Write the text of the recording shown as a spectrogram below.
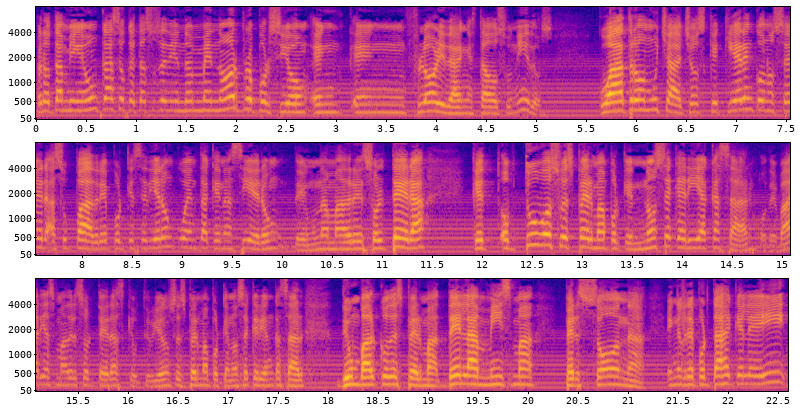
Pero también en un caso que está sucediendo en menor proporción en Florida, en Estados Unidos. Cuatro muchachos que quieren conocer a su padre porque se dieron cuenta que nacieron de una madre soltera que obtuvo su esperma porque no se quería casar, o de varias madres solteras que obtuvieron su esperma porque no se querían casar, de un barco de esperma de la misma persona. En el reportaje que leí,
